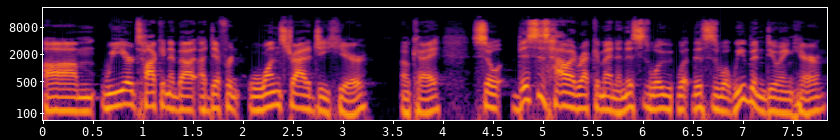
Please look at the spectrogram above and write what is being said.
um, we are talking about a different one strategy here. Okay, so this is how I recommend, and this is what, we, what this is what we've been doing here,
